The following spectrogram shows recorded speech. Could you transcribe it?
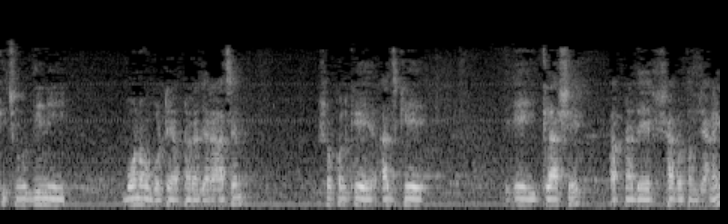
কিছু দিনই বনবটে আপনারা যারা আছেন। সকলকে আজকে এই ক্লাসে আপনাদের স্বাগতম জানাই।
